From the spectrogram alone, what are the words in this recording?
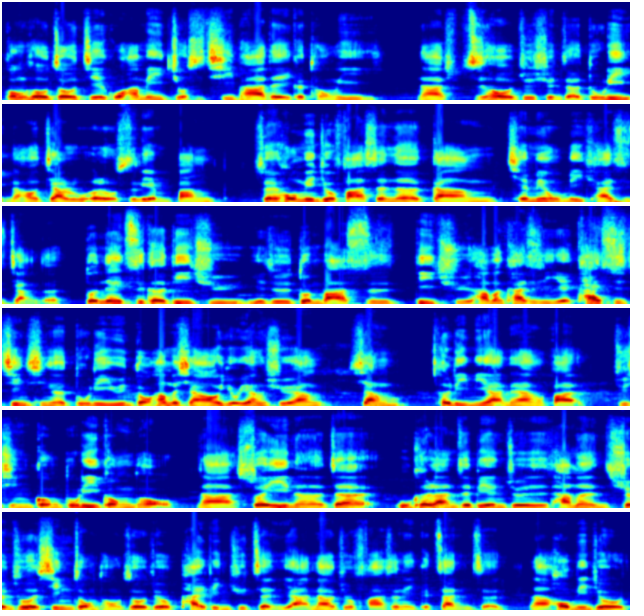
公投之后结果，他们以九十七趴的一个同意，那之后就选择独立，然后加入俄罗斯联邦。所以后面就发生了刚前面我们一开始讲的顿内茨克地区，也就是顿巴斯地区，他们开始也开始进行了独立运动，他们想要有样学样，像克里米亚那样发举行公独立公投。那所以呢，在乌克兰这边，就是他们选出了新总统之后，就派兵去镇压，然后就发生了一个战争。那后面就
